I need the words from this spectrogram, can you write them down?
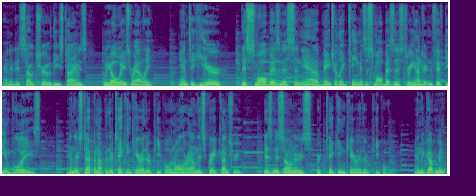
And it is so true. These times we always rally. And to hear this small business, and yeah, Major League team is a small business, 350 employees, and they're stepping up and they're taking care of their people. And all around this great country, business owners are taking care of their people. And the government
